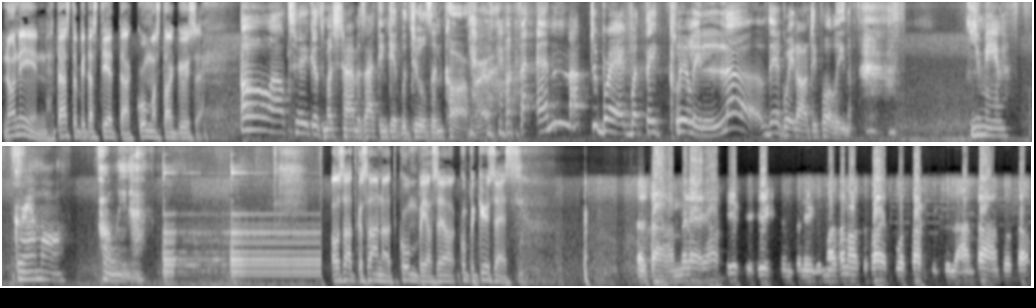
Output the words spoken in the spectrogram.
No niin, tästä pitäisi tietää, kummasta on kyse. Oh, I'll take as much time as I can get with Jules and Carver. and not to brag, but they clearly love their great auntie Paulina. You mean Grandma Paulina? Osaatko sanoa, että kumpi, on se on, kumpi kyseessä? Tämähän menee ihan 50 mutta niin kuin mä sanoin, että saippua taksi, kyllähän tää on tuota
